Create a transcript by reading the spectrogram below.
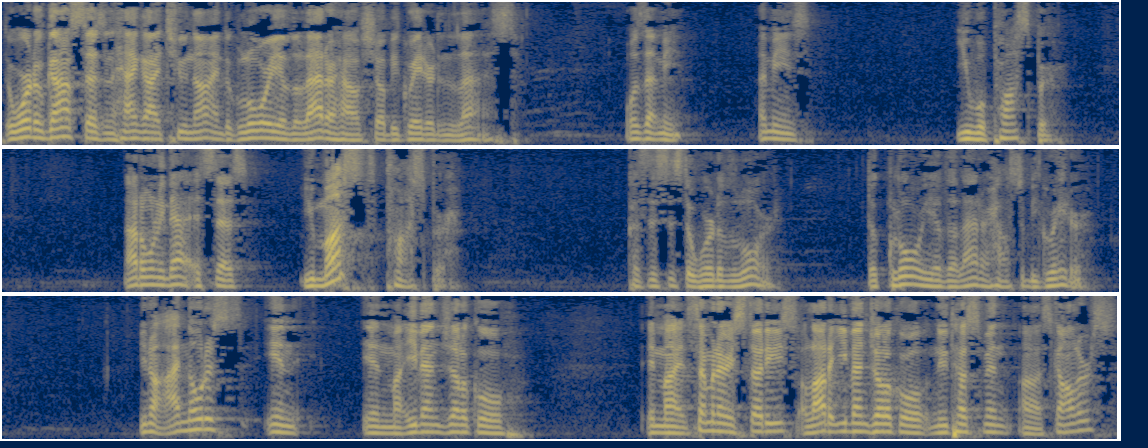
The word of God says in Haggai 2 9, the glory of the latter house shall be greater than the last. What does that mean? That means you will prosper. Not only that, it says you must prosper. Because this is the word of the Lord. The glory of the latter house will be greater. You know, I noticed in in my evangelical in my seminary studies, a lot of evangelical New Testament uh, scholars,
